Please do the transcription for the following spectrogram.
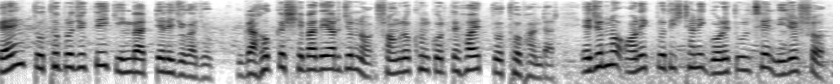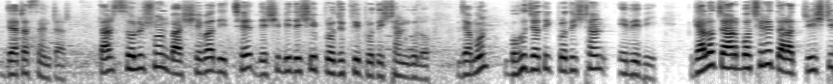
ব্যাংক, তথ্য প্রযুক্তি কিংবা টেলিযোগাযোগ। গ্রাহককে সেবা দেওয়ার জন্য সংরক্ষণ করতে হয় তথ্য ভাণ্ডার এজন্য অনেক প্রতিষ্ঠানই গড়ে তুলছে নিজস্ব ডেটা সেন্টার তার সলিউশন বা সেবা দিচ্ছে দেশি বিদেশি প্রযুক্তি প্রতিষ্ঠানগুলো, যেমন বহুজাতিক প্রতিষ্ঠান এবিবি। গেল চার বছরে তারা ত্রিশটি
